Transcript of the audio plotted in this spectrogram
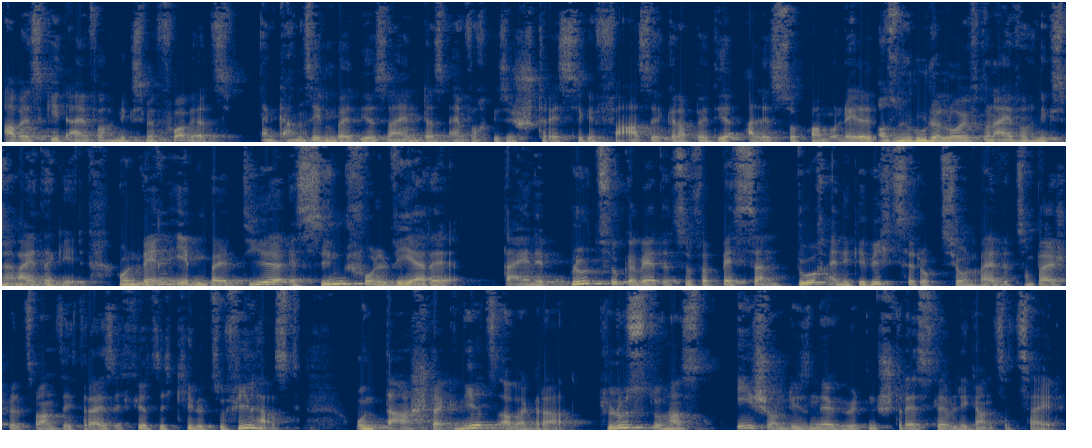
aber es geht einfach nichts mehr vorwärts, dann kann es eben bei dir sein, dass einfach diese stressige Phase, gerade bei dir alles so hormonell aus dem Ruder läuft und einfach nichts mehr weitergeht. Und wenn eben bei dir es sinnvoll wäre, deine Blutzuckerwerte zu verbessern durch eine Gewichtsreduktion, weil du zum Beispiel 20, 30, 40 Kilo zu viel hast und da stagniert es aber gerade, plus du hast eh schon diesen erhöhten Stresslevel die ganze Zeit,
